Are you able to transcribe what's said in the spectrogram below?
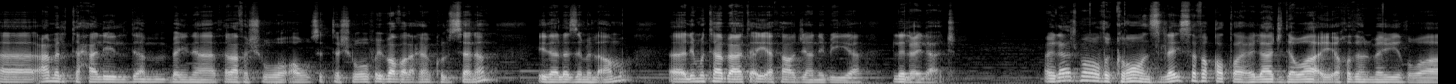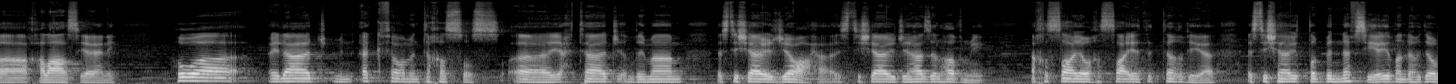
آه عمل تحاليل دم بين ثلاثة شهور أو ستة شهور في بعض الأحيان كل سنة إذا لزم الأمر آه لمتابعة أي آثار جانبية للعلاج. علاج مرض كرونز ليس فقط علاج دوائي يأخذه المريض وخلاص يعني هو علاج من أكثر من تخصص آه، يحتاج انضمام استشاري الجراحة استشاري الجهاز الهضمي أخصائي وأخصائية التغذية استشاري الطب النفسي أيضا له دور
